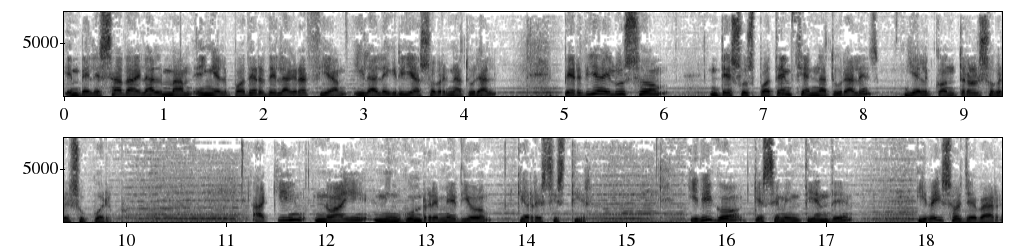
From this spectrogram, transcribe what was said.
Embelesada el alma en el poder de la gracia y la alegría sobrenatural, perdía el uso de sus potencias naturales y el control sobre su cuerpo. Aquí no hay ningún remedio que resistir. Y digo que se me entiende y veis os llevar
